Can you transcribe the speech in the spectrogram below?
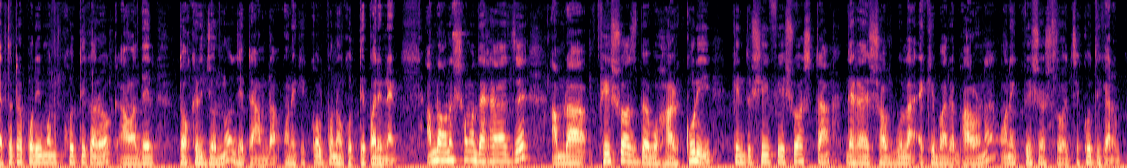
এতটা পরিমাণ ক্ষতিকারক আমাদের ত্বকের জন্য যেটা আমরা অনেকে কল্পনা করতে পারি না আমরা অনেক সময় দেখা যায় যে আমরা ফেস ওয়াশ ব্যবহার করি, কিন্তু সেই ফেস ওয়াশটা দেখা যায় সবগুলা একেবারে ভালো না, অনেক ফেস ওয়াশ রয়েছে ক্ষতিকারক।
